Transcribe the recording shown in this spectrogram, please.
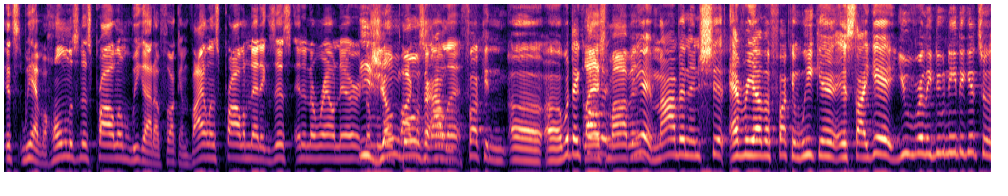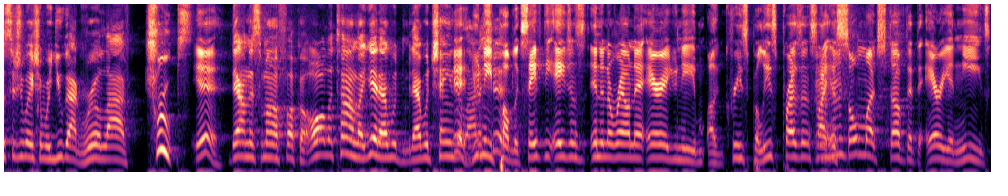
it's we have a homelessness problem. We got a fucking violence problem that exists in and around there. These young boys are out that. fucking uh uh what they call Flash it? mobbing. Yeah, mobbing and shit every other fucking weekend. It's like, yeah, you really do need to get to a situation where you got real live troops Yeah. down this motherfucker all the time. Like, yeah, that would that would change a Yeah, lot you need shit. public safety agents in and around that area. You need increased police presence. Like, Mm-hmm. it's so much stuff that the area needs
